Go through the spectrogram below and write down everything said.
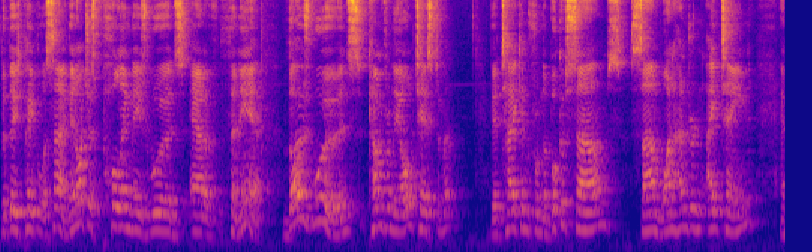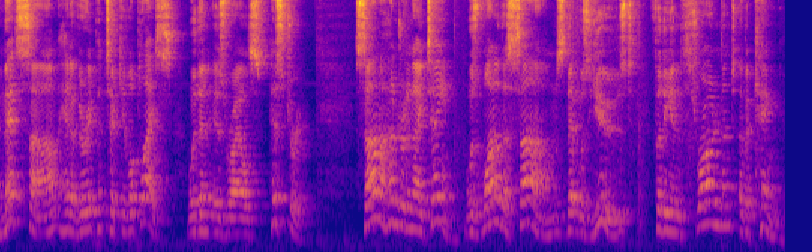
that these people are saying. They're not just pulling these words out of thin air. Those words come from the Old Testament. They're taken from the book of Psalms, Psalm 118, and that psalm had a very particular place within Israel's history. Psalm 118 was one of the psalms that was used for the enthronement of a king.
